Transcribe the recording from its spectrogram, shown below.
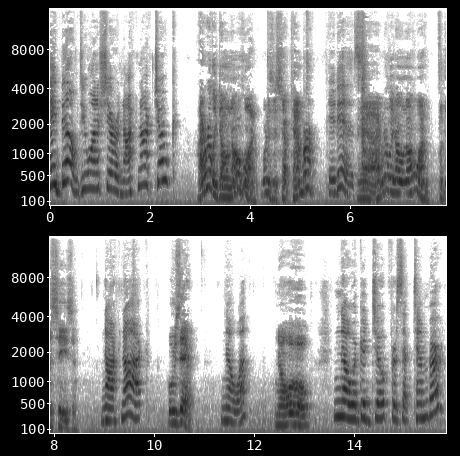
Hey, Bill, do you want to share a knock knock joke? I really don't know one. What is it, September? It is. Yeah, I really don't know one for the season. Knock knock. Who's there? Noah. Noah who? A good joke for September?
